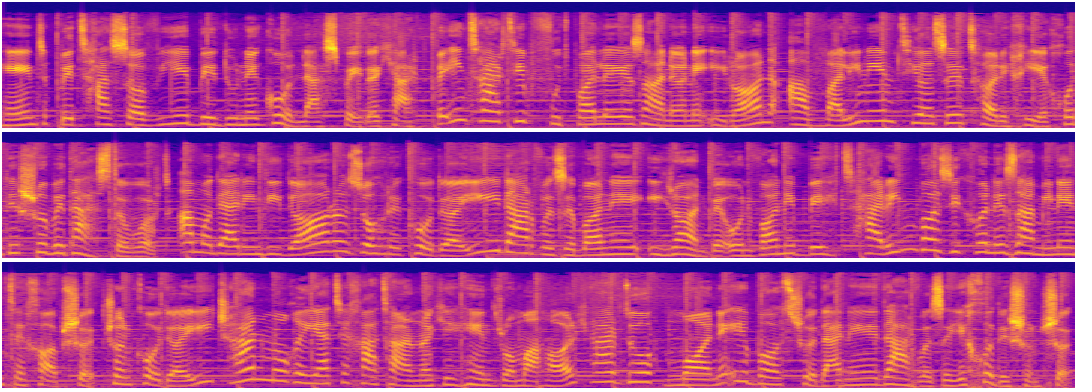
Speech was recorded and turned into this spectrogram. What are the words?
هند به تساوی بدون گل دست پیدا کرد. به این ترتیب فوتبال زنان ایران اولین امتیاز تاریخی خودش رو به دست آورد. اما در این دیدار ظهر کودایی دروازه‌بان ایران به عنوان بهترین بازیکن زمین انتخاب شد. چون کودایی چند موقعیت خطرناک هند رو مهار کرد و مانع باز شدن دروازه خود خودشون شد.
